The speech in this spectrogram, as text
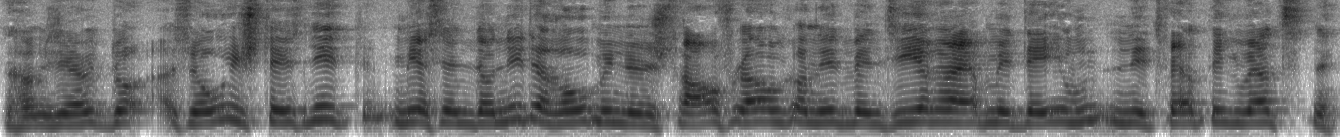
Dann haben sie gesagt, so ist das nicht. Wir sind da nicht oben in den Straflager, nicht, wenn Sie mit denen unten nicht fertig werdet.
